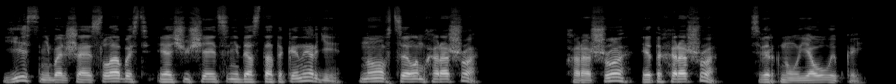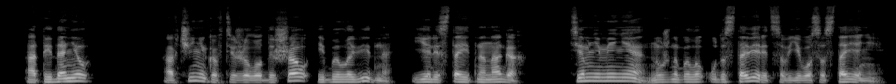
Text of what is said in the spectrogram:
Есть небольшая слабость и ощущается недостаток энергии, но в целом хорошо. Хорошо это хорошо, сверкнул я улыбкой. А ты, Данил? Овчинников тяжело дышал, и было видно, еле стоит на ногах. Тем не менее, нужно было удостовериться в его состоянии.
